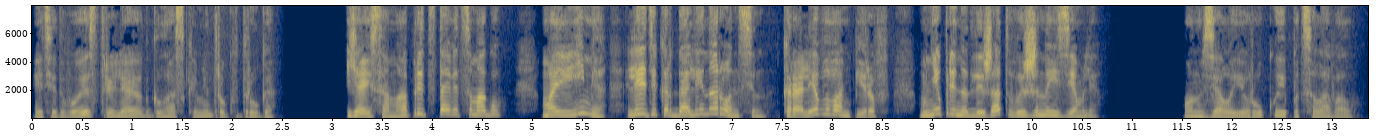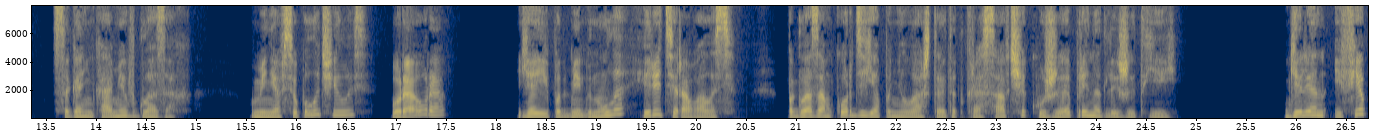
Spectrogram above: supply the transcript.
Эти двое стреляют глазками друг в друга. Я и сама представиться могу. Мое имя — леди Кардалина Ронсин, королева вампиров. Мне принадлежат выжженные земли». Он взял ее руку и поцеловал, с огоньками в глазах. «У меня все получилось. Ура, ура!» Я ей подмигнула и ретировалась. По глазам Корди я поняла, что этот красавчик уже принадлежит ей. Гелен и Феб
